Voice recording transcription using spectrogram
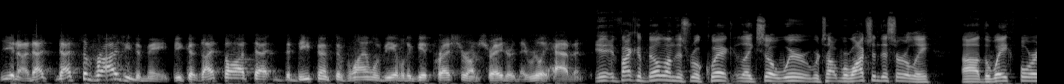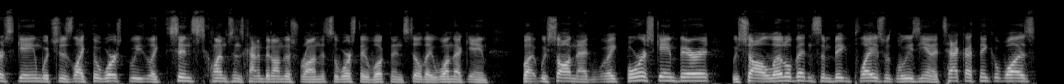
you know that that's surprising to me because I thought that the defensive line would be able to get pressure on Shrader, and they really haven't. If I could build on this real quick, like so, we're we're talk, we're watching this early. Uh, the Wake Forest game, which is like the worst we like since Clemson's kind of been on this run. That's the worst they looked, and still they won that game. But we saw in that Wake Forest game, Barrett, we saw a little bit in some big plays with Louisiana Tech, I think it was.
